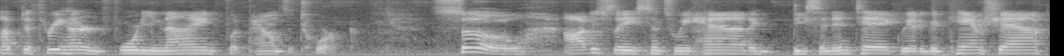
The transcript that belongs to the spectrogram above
up to 349 foot-pounds of torque. So, obviously, since we had a decent intake, we had a good camshaft,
